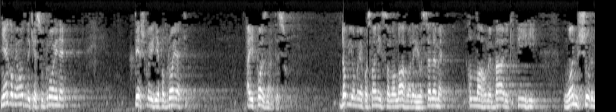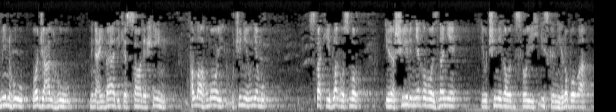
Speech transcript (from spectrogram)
Njegove odlike su brojne, Teško ih je pobrojati, a i poznate su. Dobio mu je poslanik sallallahu alaihi wasallame Allahume barik fihi wanšur minhu waj'alhu min ibadike salihin Allahu moj učini u njemu svaki blagoslov i raširi njegovo znanje i učini ga od svojih iskrenih robova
